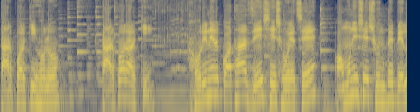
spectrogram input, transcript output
তারপর কি হলো? তারপর আর কি? হরিণের কথা যে শেষ হয়েছে, অমনি সে শুনতে পেল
